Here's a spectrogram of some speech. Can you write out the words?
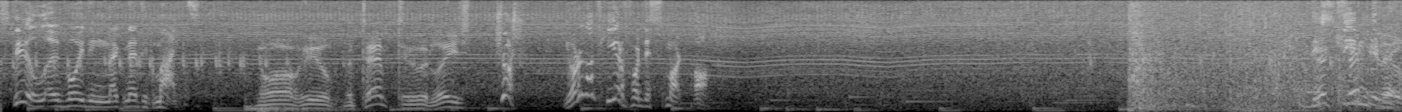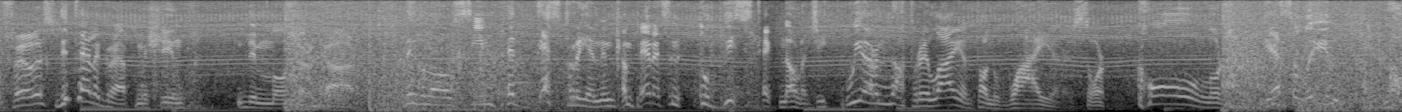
Still avoiding magnetic mines. Oh, he'll attempt to, at least. Shush! You're not here for this smart talk. The Tricky steam little fellas. the telegraph machine, the motor car. They will all seem pedestrian in comparison to this technology. We are not reliant on wires or coal or gasoline. No,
